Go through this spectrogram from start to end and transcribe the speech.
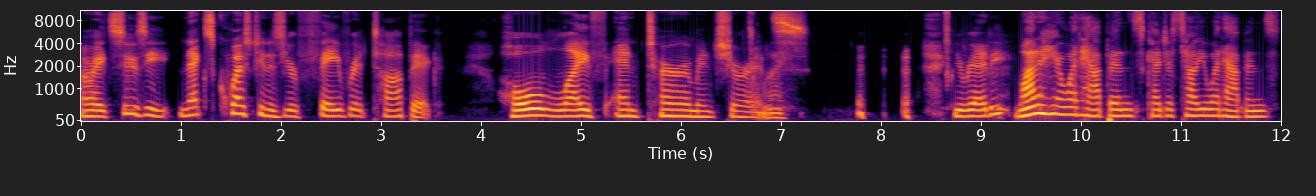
All right, Suze, next question is your favorite topic whole life and term insurance. you ready? Want to hear what happens? Can I just tell you what happens?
